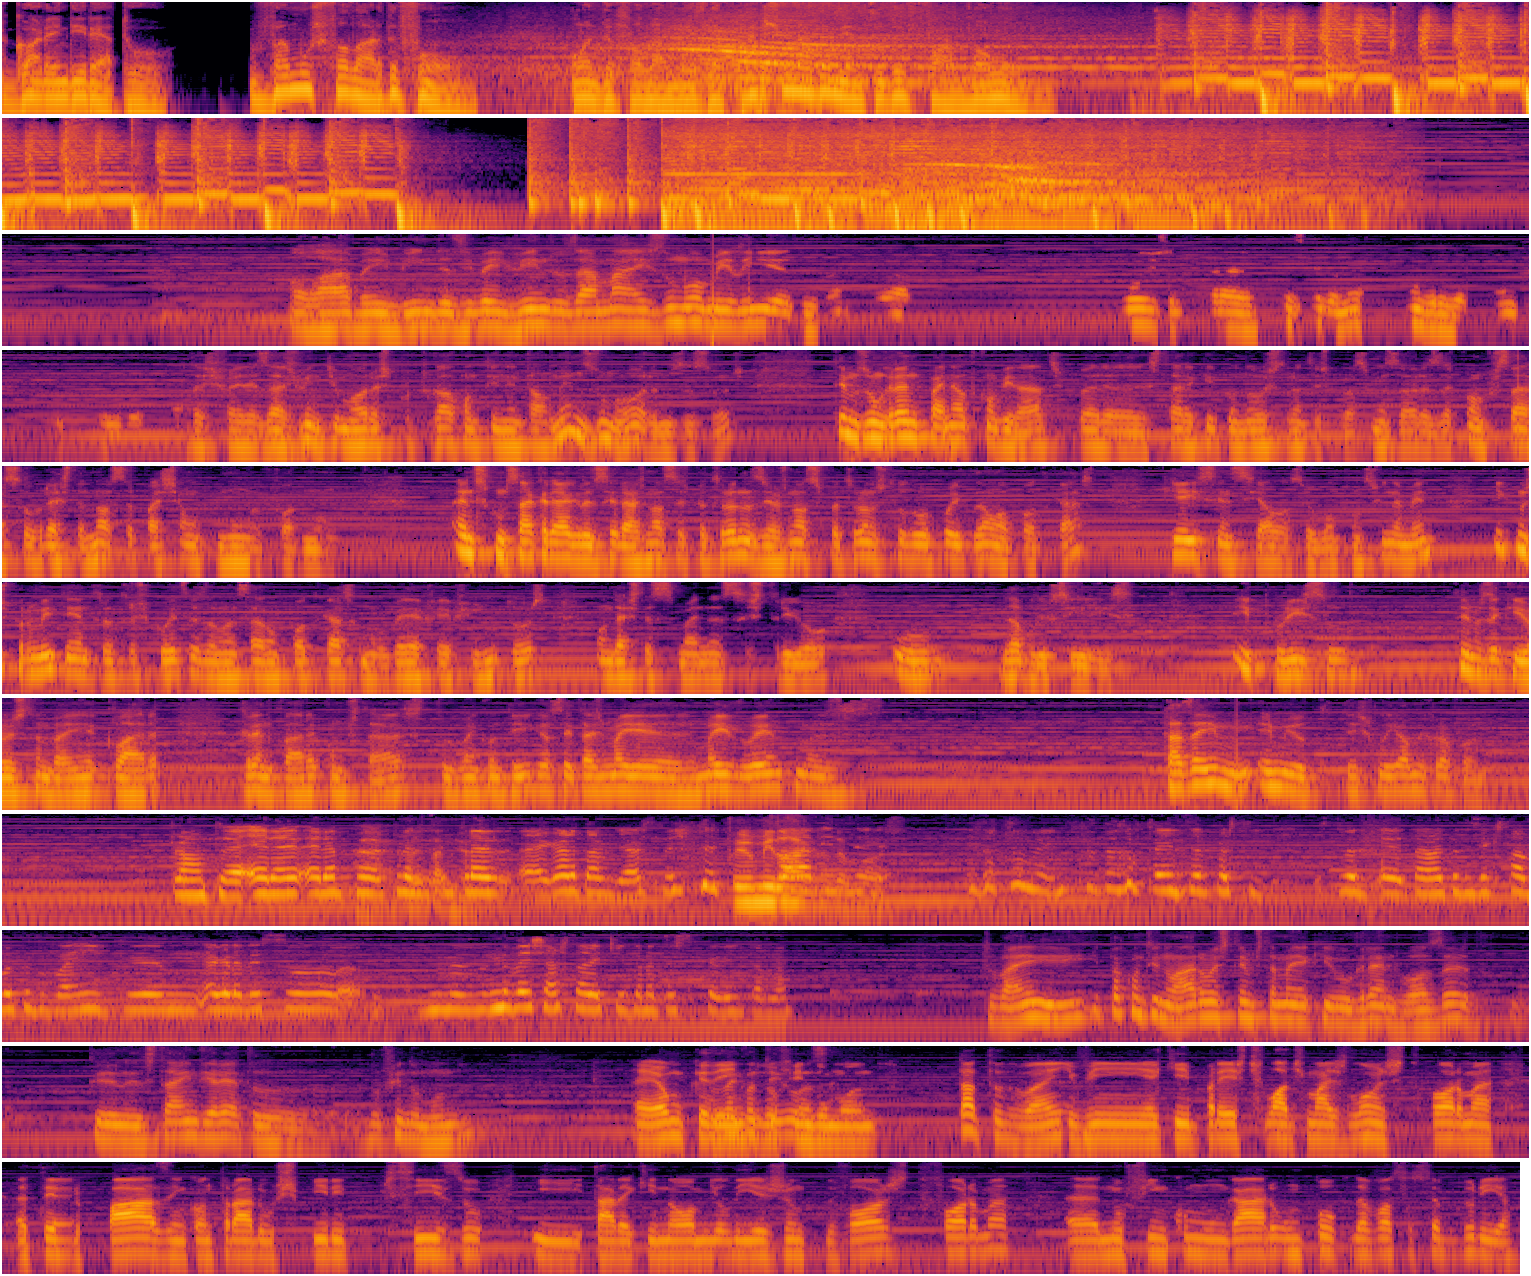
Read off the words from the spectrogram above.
Agora em direto, vamos falar de FUN, onde falamos apaixonadamente de Fórmula 1. Olá, bem-vindas e bem-vindos a mais uma homilia do Vamos Falar. Hoje, para a nossa congregação, quartas-feiras às 21 horas, Portugal Continental, menos uma hora nos Açores, temos um grande painel de convidados para estar aqui connosco durante as próximas horas a conversar sobre esta nossa paixão comum, a Fórmula 1. Antes de começar, queria agradecer às nossas patronas e aos nossos patronos todo o apoio que dão ao podcast, que é essencial ao seu bom funcionamento e que nos permitem, entre outras coisas, a lançar um podcast como o VFF Motores, onde esta semana se estreou o W Series. E por isso temos aqui hoje também a Clara. Grande Clara, como estás? Tudo bem contigo? Eu sei que estás meio, meio doente, mas estás aí em, em mute, tens que ligar o microfone. Pronto, era, era para, para, Agora está melhor, sim. Foi o milagre da Estava a voz. dizer- Exatamente, de repente. Estou- eu Estava a dizer que estava tudo bem e que hum, agradeço me, me deixar estar aqui durante este bocadinho também. Muito bem, e, e para continuar, hoje temos também aqui o grande Wozard, que está em direto do fim do mundo. É um bocadinho bem do contigo, fim do Lázaro? mundo. Está tudo bem, vim aqui para estes lados mais longe de forma a ter paz, encontrar o espírito preciso e estar aqui na homilia junto de vós, de forma a no fim comungar um pouco da vossa sabedoria.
